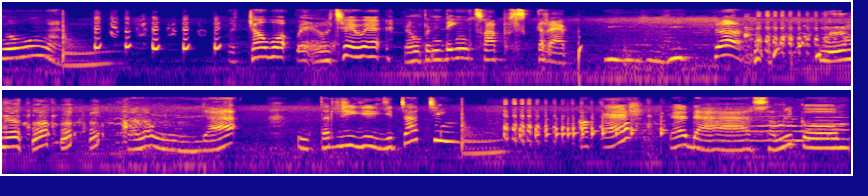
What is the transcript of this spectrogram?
Ngomongan. Cowok, cewek, yang penting subscribe. Dar. Kalau enggak, ntar digigit cacing. Oke, dadah. Assalamualaikum.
